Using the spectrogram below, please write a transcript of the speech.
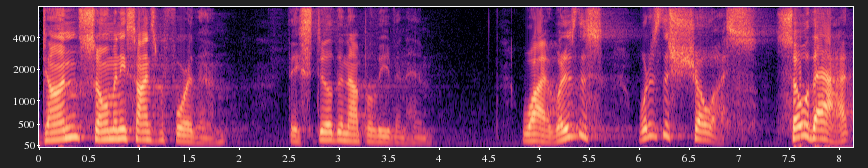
done so many signs before them, they still did not believe in him. Why? What, is this, what does this show us? So that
